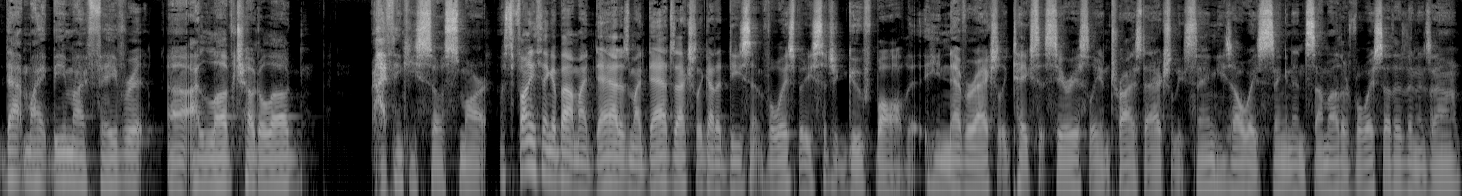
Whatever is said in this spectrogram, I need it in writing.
that might be my favorite. Uh, I love Chug-a-Lug. I think he's so smart. What's the funny thing about my dad is my dad's actually got a decent voice, but he's such a goofball that he never actually takes it seriously and tries to actually sing. He's always singing in some other voice other than his own.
